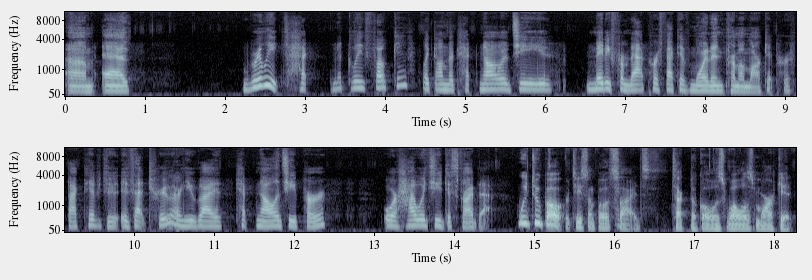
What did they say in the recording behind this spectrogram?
um, as really technically focused, like on the technologies, maybe from that perspective more than from a market perspective. Is that true? Are you guys technology first, or how would you describe that? We do both, expertise on both sides, technical as well as market.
